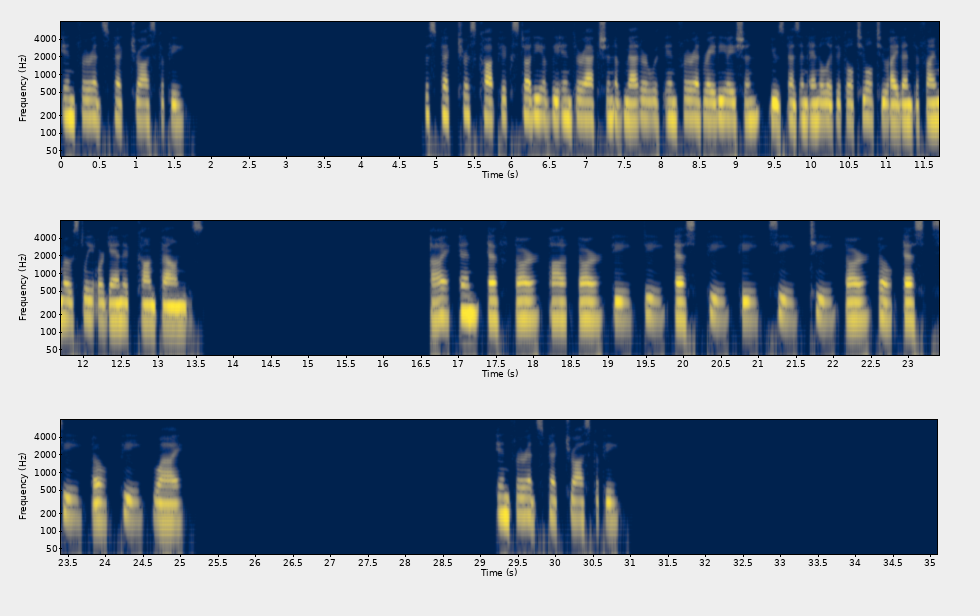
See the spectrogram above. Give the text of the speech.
Infrared spectroscopy. The spectroscopic study of the interaction of matter with infrared radiation, used as an analytical tool to identify mostly organic compounds. I N F R A R E D S P E C T R O S C O P Y Infrared spectroscopy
